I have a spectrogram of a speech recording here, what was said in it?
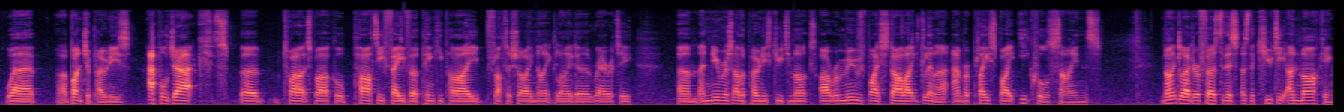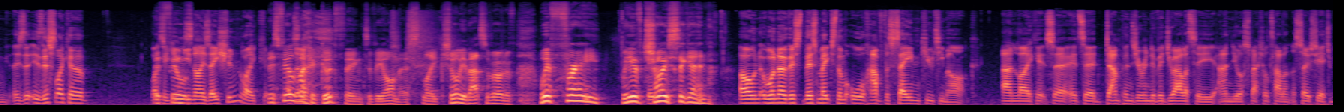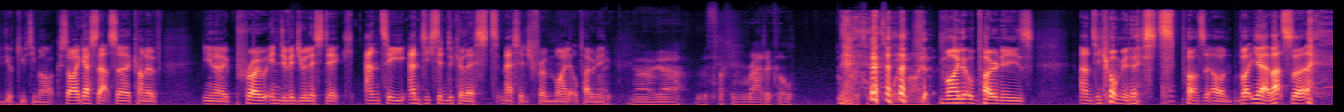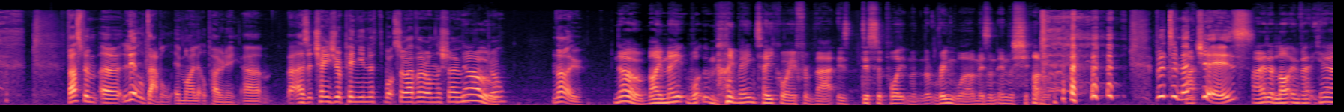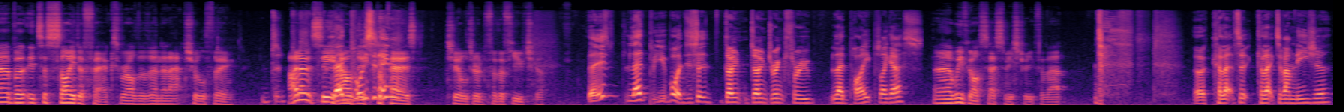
where a bunch of ponies, Applejack, uh, Twilight Sparkle, Party Favor, Pinkie Pie, Fluttershy, Night Glider, Rarity, um, and numerous other ponies' cutie marks are removed by Starlight Glimmer and replaced by equals signs. Night Glider refers to this as the cutie unmarking. Is it, is this like a like This a feels- unionization? Like This feels like know. a good thing, to be honest. Like, surely that's a vote of we're free, we have choice again. Oh no, well no, this this makes them all have the same cutie mark, and like it's a it's a dampens your individuality and your special talent associated with your cutie mark. So I guess that's a kind of you know pro individualistic anti anti syndicalist message from My Little Pony. Oh yeah, the fucking radical promoting the toy line. My Little Ponies anti-communists pass it on. But yeah, that's uh, that's been a little dabble in My Little Pony. Um, has it changed your opinion whatsoever on the show? No. Joel? No. No, my main what my main takeaway from that is disappointment that Ringworm isn't in the show. But dementia is. I had a lot in that. Yeah, but it's a side effect rather than an actual thing. I don't see how poisoning? this prepares children for the future. There is lead. you- What? Just, uh, don't don't drink through lead pipes. I guess. Uh, we've got Sesame Street for that. Uh, collective collective amnesia.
